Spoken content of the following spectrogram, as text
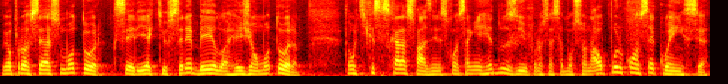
o meu processo motor, que seria aqui o cerebelo, a região motora. Então, o que, que esses caras fazem? Eles conseguem reduzir o processo emocional, por consequência,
